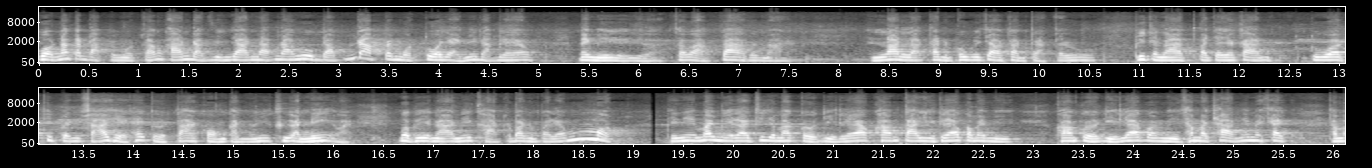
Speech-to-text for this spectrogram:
พวกนั้นก็ดับไปหมดสังขารดับวิญญาณดับนามรูปดับ ดับไปหมดตัวใหญ่นี้ดับแล้ว ไม่มีเหลือสว่างจ้าขึ้นมา นั่นละท่านพระพุทธเจ้าท่านตรัสรู้พิจารณาปัจจัยการตัวที่เป็นสาเหตุให้เกิดตายกองกันนี่คืออันนี้ว่ะเมื่อพิจารณาอันนี้ขาดสะบั้นลงไปแล้วหมด ทีนี้ไม่มีอะไรที่จะมาเกิดอีกแล้ว ความตายอีกแล้วก็ไม่มีความเกิดอีกแล้วก็มีธรรมชาตินี่ไม่ใช่ธรรม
